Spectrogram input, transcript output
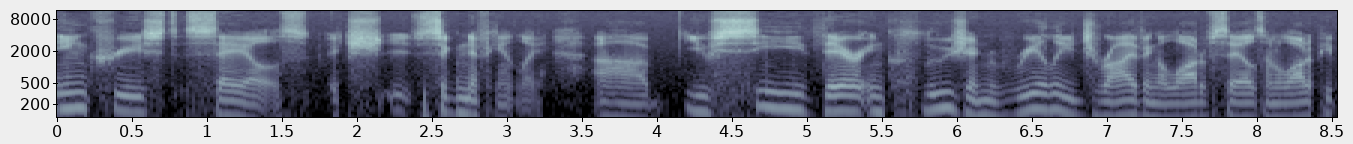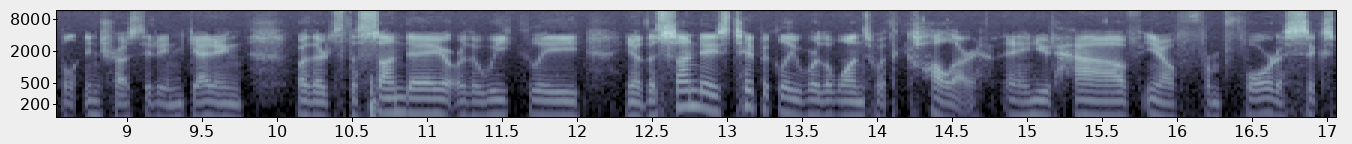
increased sales significantly. Uh, you see their inclusion really driving a lot of sales and a lot of people interested in getting, whether it's the Sunday or the weekly. You know, the Sundays typically were the ones with color, and you'd have you know from four to six,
